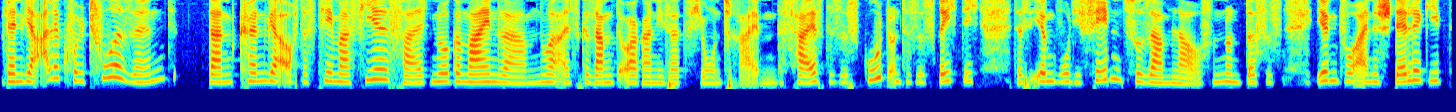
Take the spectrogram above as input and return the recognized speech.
wenn wir alle Kultur sind, dann können wir auch das Thema Vielfalt nur gemeinsam, nur als Gesamtorganisation treiben. Das heißt, es ist gut und es ist richtig, dass irgendwo die Fäden zusammenlaufen und dass es irgendwo eine Stelle gibt,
